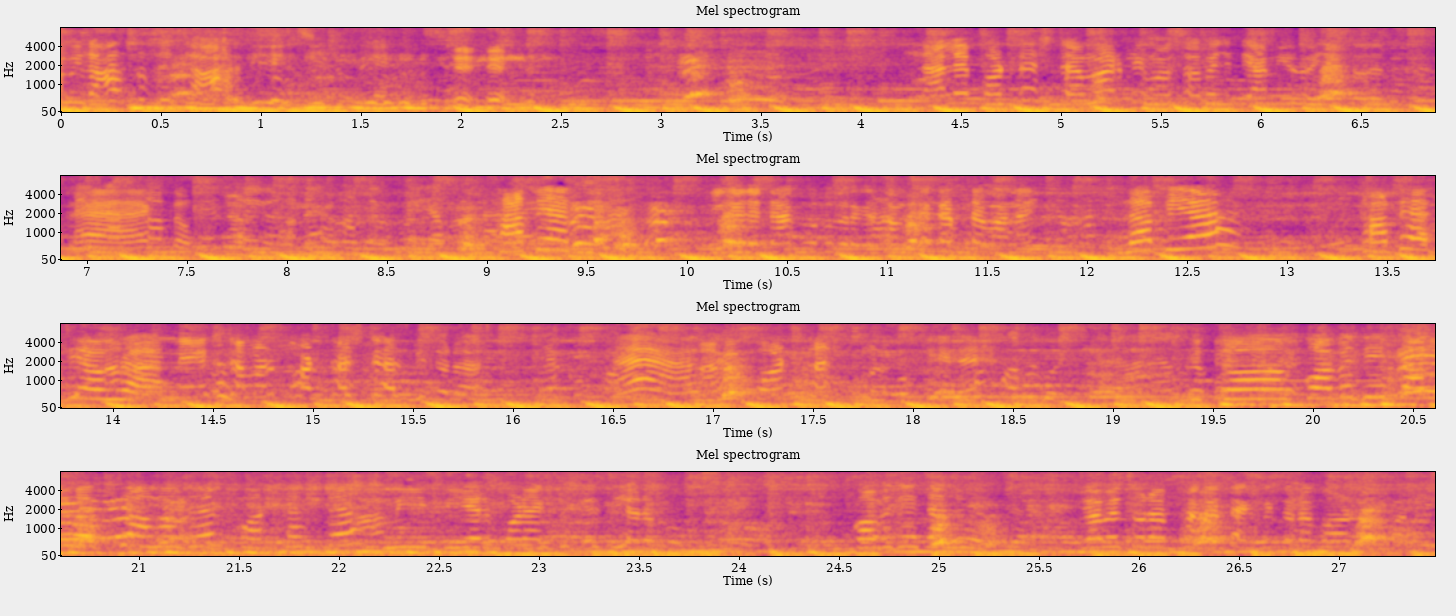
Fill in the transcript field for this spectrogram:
আমি রাস্তাতে চার দিয়েছি। তাহলে আমার ফেমাস হবে যদি আমি হয়ে যাই তোদের through তে। হ্যাঁ একদম। সাথে আছি। ঠিক আছে ডাকবো তোদেরকে। আমি সেটআপটা বানাই। না পিয়া সাথে আছি আমরা। নেক্সট আমার পডকাস্টে আসবি। তোরা হ্যাঁ আমি পডকাস্ট করব? তো কবে দিয়ে চালু হচ্ছে আমাদের পডকাস্টটা আমি বিয়ের পরে একটু বেশি আরও কবে দিয়ে চালু হচ্ছে? যবে তোরা ফাঁকা থাকবি তোরা বড় মানুষ।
